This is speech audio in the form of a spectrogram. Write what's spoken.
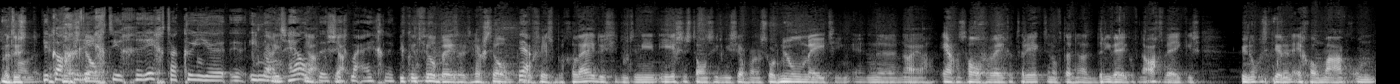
Dat is- gewoon Je kan herstel- gericht, die gericht, daar kun je eh, iemand Ja, helpen, ja, zeg ja. maar eigenlijk. Je kunt veel beter het herstelproces begeleiden. Dus je doet in, in eerste instantie doe je zeg maar een soort nulmeting. En eh, nou ja, ergens halverwege het traject... en of dat na drie weken of na acht weken is... kun je nog eens een keer een echo maken... om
